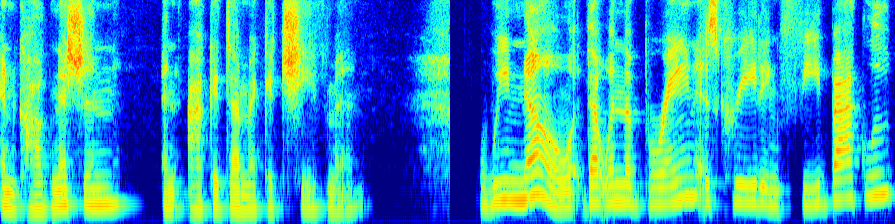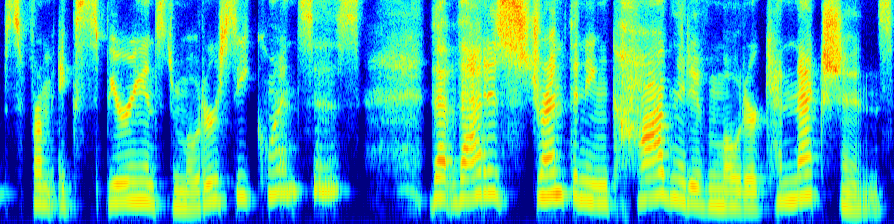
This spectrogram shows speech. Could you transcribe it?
and cognition and academic achievement we know that when the brain is creating feedback loops from experienced motor sequences that that is strengthening cognitive motor connections.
